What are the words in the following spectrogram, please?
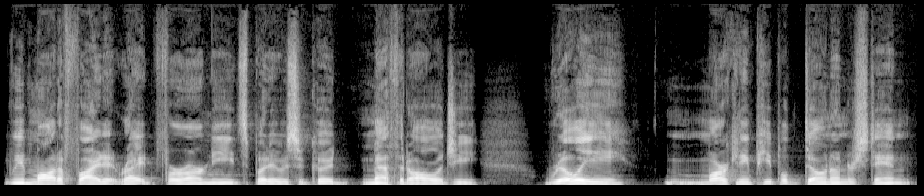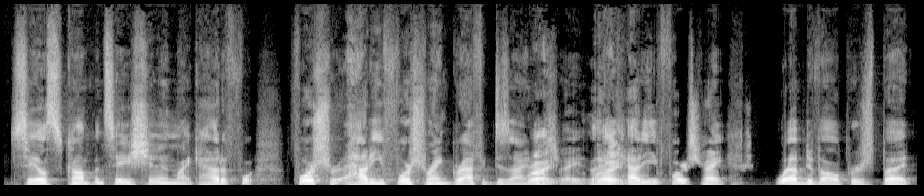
We modified it right for our needs, but it was a good methodology. Really, marketing people don't understand sales compensation and like how to for, force how do you force rank graphic designers right, right? Like right. how do you force rank web developers? But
